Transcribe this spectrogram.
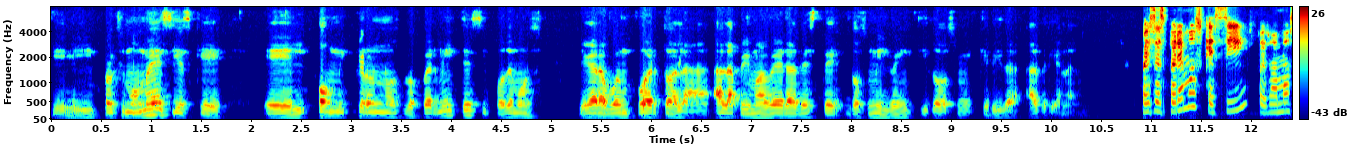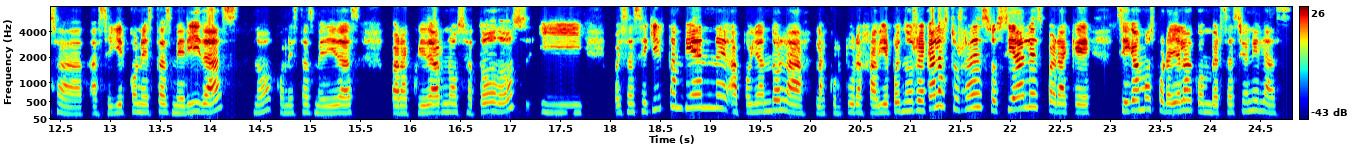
el próximo mes, si es que el Omicron nos lo permite, si podemos llegar a buen puerto a la, a la primavera de este 2022, mi querida Adriana. Pues esperemos que sí, pues vamos a, seguir con estas medidas, ¿no? Con estas medidas para cuidarnos a todos y pues a seguir también eh, apoyando la, cultura, Javier. Pues nos regalas tus redes sociales para que sigamos por allá la conversación y las,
